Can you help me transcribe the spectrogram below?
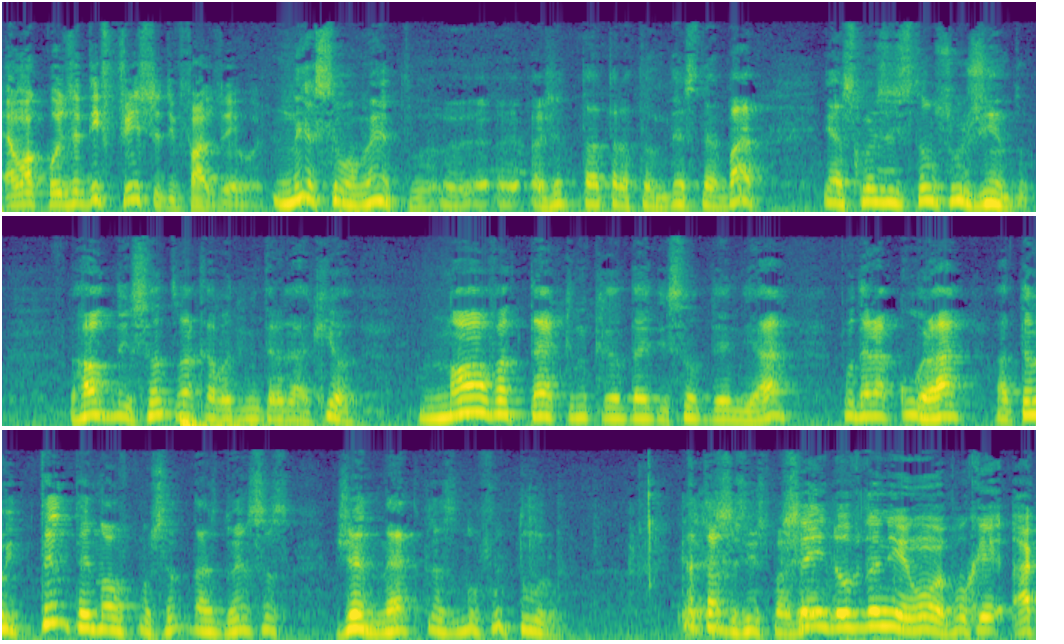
é uma coisa difícil de fazer hoje. Nesse momento, eh, eh, a gente está tratando desse debate e as coisas estão surgindo. Raul Santos acaba de me entregar aqui, ó, nova técnica da edição do DNA poderá curar até 89% das doenças genéticas no futuro. Sem gente? dúvida nenhuma, porque a,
